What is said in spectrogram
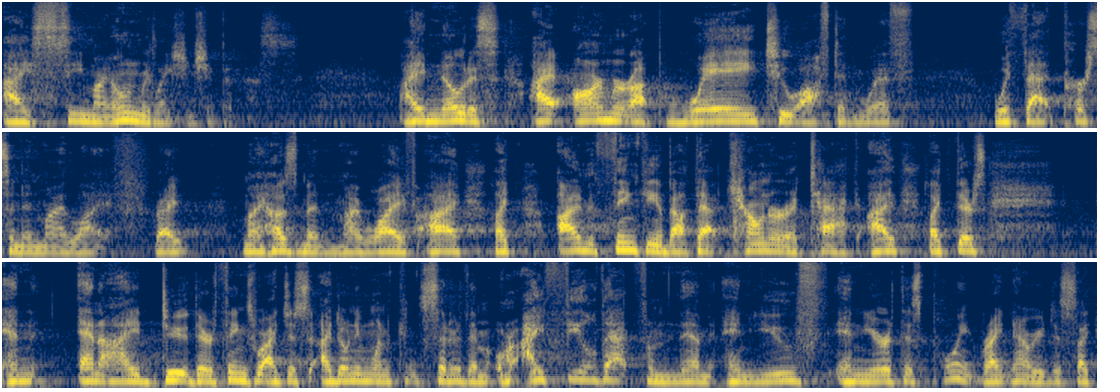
I see my own relationship in this. I notice I armor up way too often with, with that person in my life, right? My husband, my wife. I like I'm thinking about that counterattack. I like there's and and I do there are things where I just I don't even want to consider them or I feel that from them and you and you're at this point right now where you're just like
